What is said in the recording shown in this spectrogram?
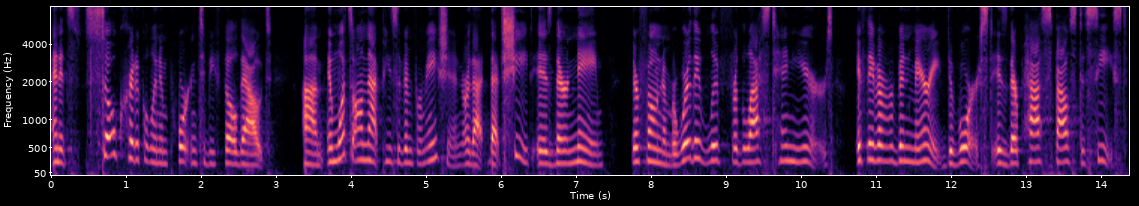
And it's so critical and important to be filled out. Um, and what's on that piece of information or that, that sheet is their name, their phone number, where they've lived for the last 10 years, if they've ever been married, divorced, is their past spouse deceased,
